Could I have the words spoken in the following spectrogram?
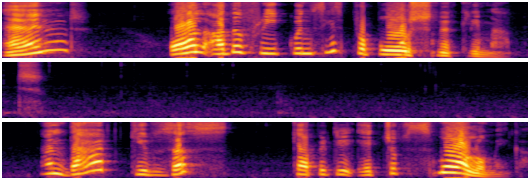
and all other frequencies proportionately mapped. And that gives us capital H of small omega,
